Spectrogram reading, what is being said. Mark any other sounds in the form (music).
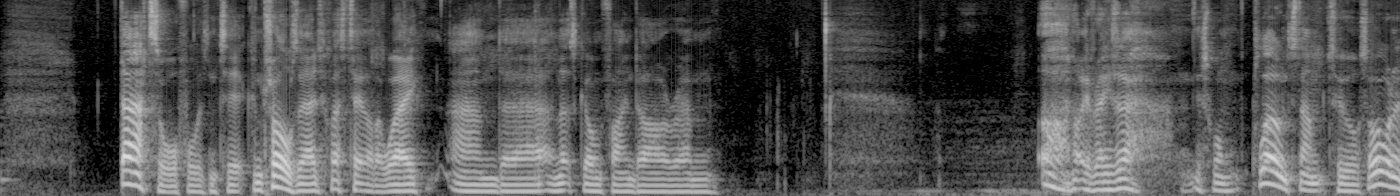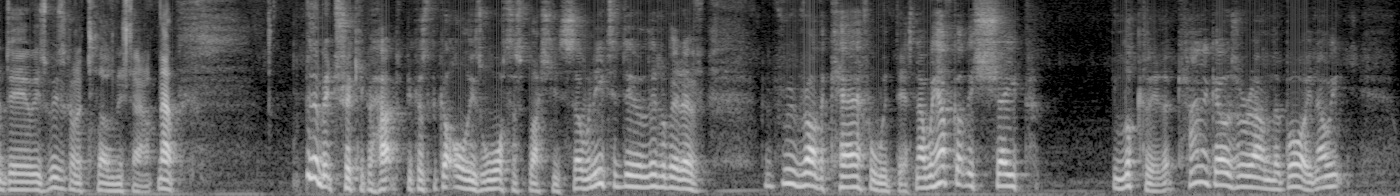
that's awful isn't it? Control Z let's take that away and uh, and let's go and find our um, oh not eraser. This one clone stamp tool. So what we want to do is we're just going to clone this out. Now a little bit tricky perhaps because we've got all these water splashes so we need to do a little bit of be rather careful with this. Now we have got this shape luckily that kind of goes around the buoy. Now we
